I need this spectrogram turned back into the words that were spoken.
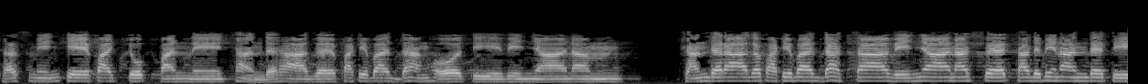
තස්මින් චේ පච්චුප්පන්නේ චන්දරාග පටිබද්ධං හෝති විඥානං චන්දරාග පටිබද්ධස්සා විඥානස්ස තදබිනන්දති.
